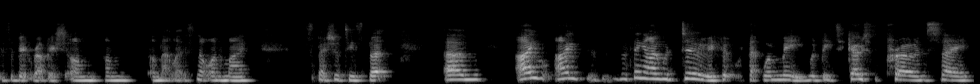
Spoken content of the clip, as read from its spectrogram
it's a bit rubbish on, on, on that one. It's not one of my specialties. But um, I, I, the thing I would do if, it, that were me would be to go to the pro and say,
